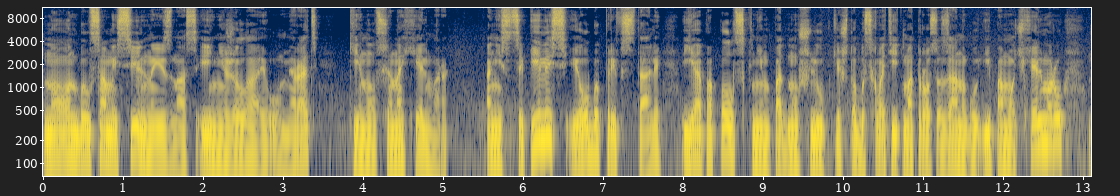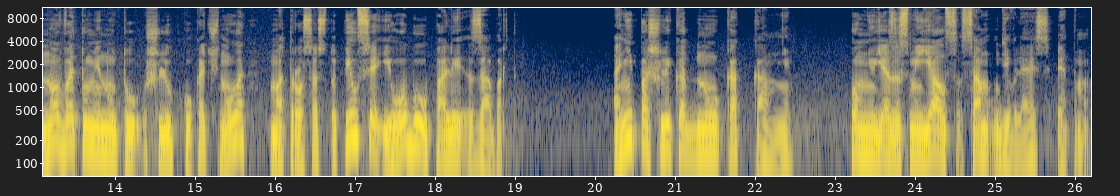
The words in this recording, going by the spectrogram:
но он был самый сильный из нас и, не желая умирать, кинулся на Хельмара. Они сцепились и оба привстали. Я пополз к ним по дну шлюпки, чтобы схватить матроса за ногу и помочь Хельмару, но в эту минуту шлюпку качнуло, матрос оступился, и оба упали за борт. Они пошли ко дну, как камни. Помню, я засмеялся, сам удивляясь этому.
